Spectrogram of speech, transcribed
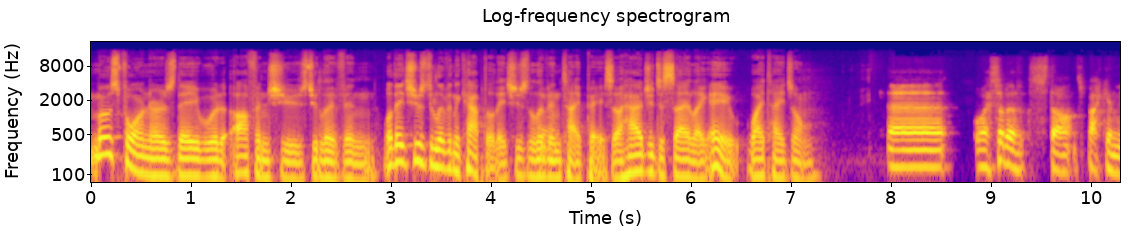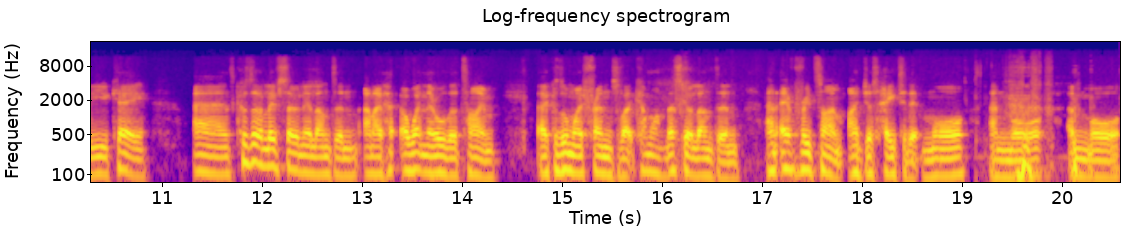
most foreigners, they would often choose to live in, well, they choose to live in the capital. They choose to live in Taipei. So, how did you decide, like, hey, why Taichung? Uh, well, it sort of starts back in the UK, and because I live so near London, and I I went there all the time, because all my friends were like, "Come on, let's go London," and every time I just hated it more and more and more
